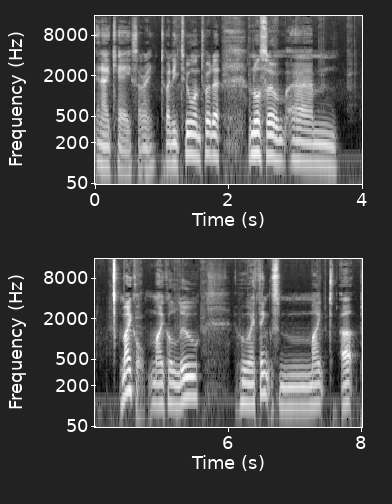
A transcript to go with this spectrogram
N-I-K, sorry, 22 on Twitter, and also um, Michael, Michael Liu, who I think's mic'd up,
